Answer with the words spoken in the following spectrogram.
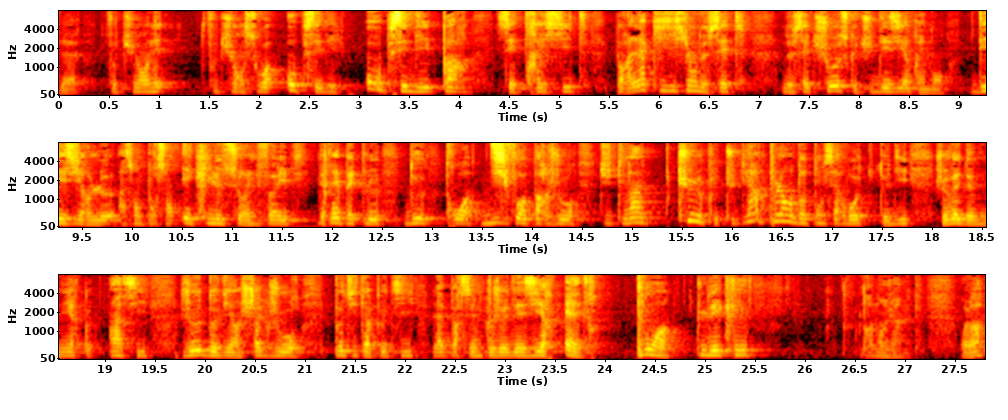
aies, faut que tu en sois obsédé, obsédé par cette réussite, par l'acquisition de cette de cette chose que tu désires vraiment. Désire-le à 100%, écris-le sur une feuille, répète-le 2, 3, 10 fois par jour. Tu te l'inculques, tu te l'implantes dans ton cerveau, tu te dis, je vais devenir ainsi, je deviens chaque jour, petit à petit, la personne que je désire être. Point. Tu l'écris. Pardon, j'ai un peu. Voilà.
